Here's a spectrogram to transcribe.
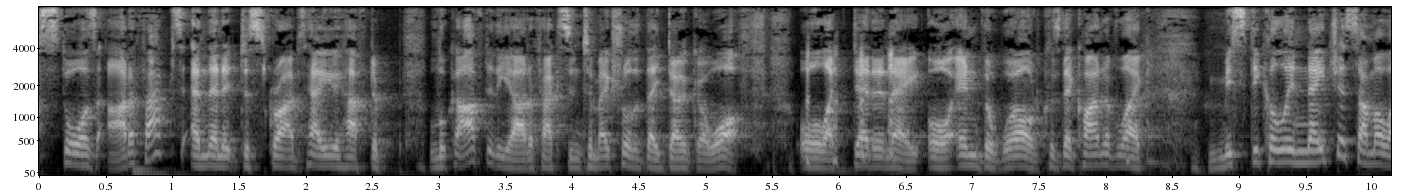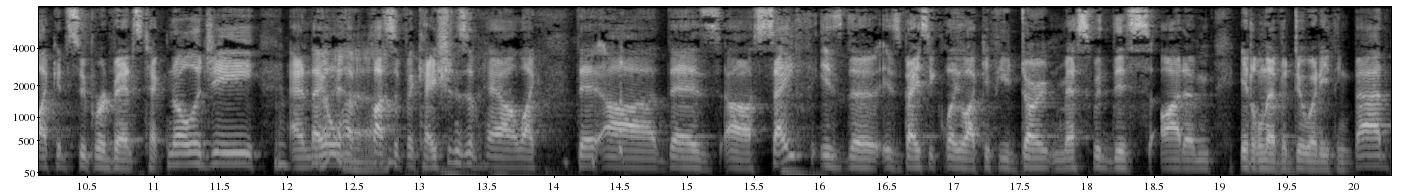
stores artifacts, and then it describes how you have to look after the artifacts and to make sure that they don't go off or like detonate or end the world because they're kind of like mystical in nature. Some are like it's super advanced technology, and they all have classifications of how like there uh, there's uh, safe is the is basically like if you don't mess with this item, it'll never do anything bad.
